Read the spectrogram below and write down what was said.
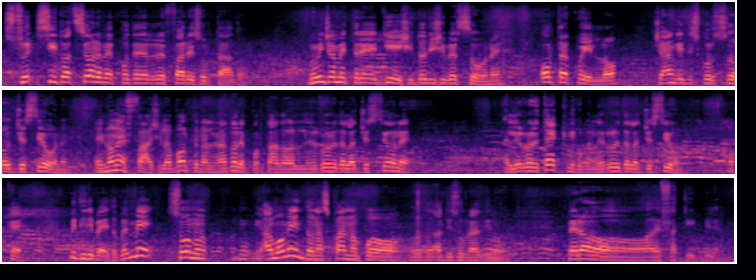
situazione per poter fare risultato. Comincia a mettere 10-12 persone, oltre a quello c'è anche il discorso gestione e non è facile, a volte un allenatore è portato all'errore della gestione, all'errore tecnico per l'errore della gestione. Okay? Quindi ripeto, per me sono al momento una spanna un po' eh, al di sopra di noi, però è fattibile.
